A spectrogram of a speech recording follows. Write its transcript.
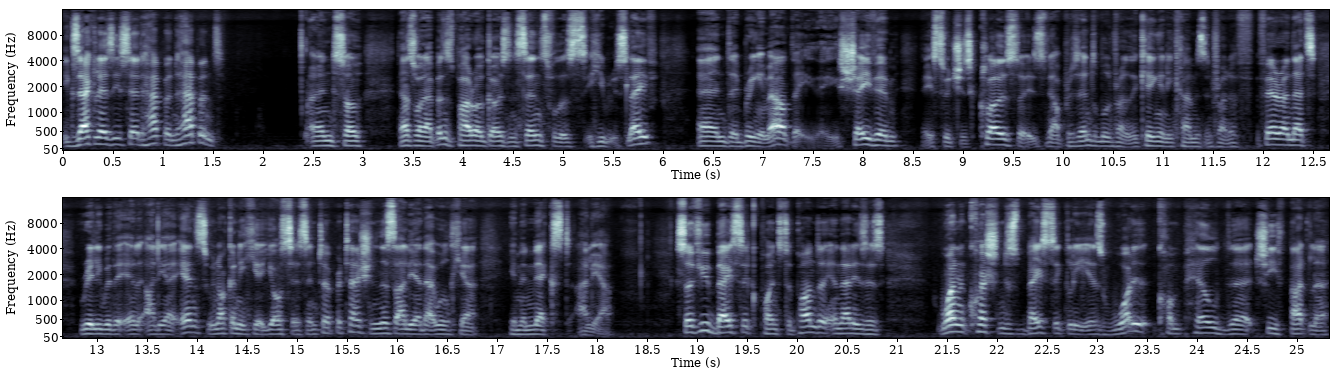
exactly as he said happened happened. And so that's what happens. Paro goes and sends for this Hebrew slave, and they bring him out. They, they shave him. They switch his clothes, so he's now presentable in front of the king, and he comes in front of Pharaoh. And that's really where the aliyah ends. We're not going to hear Yosef's interpretation. This aliyah that we'll hear in the next aliyah. So a few basic points to ponder, and that is is one question just basically is what compelled the chief butler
